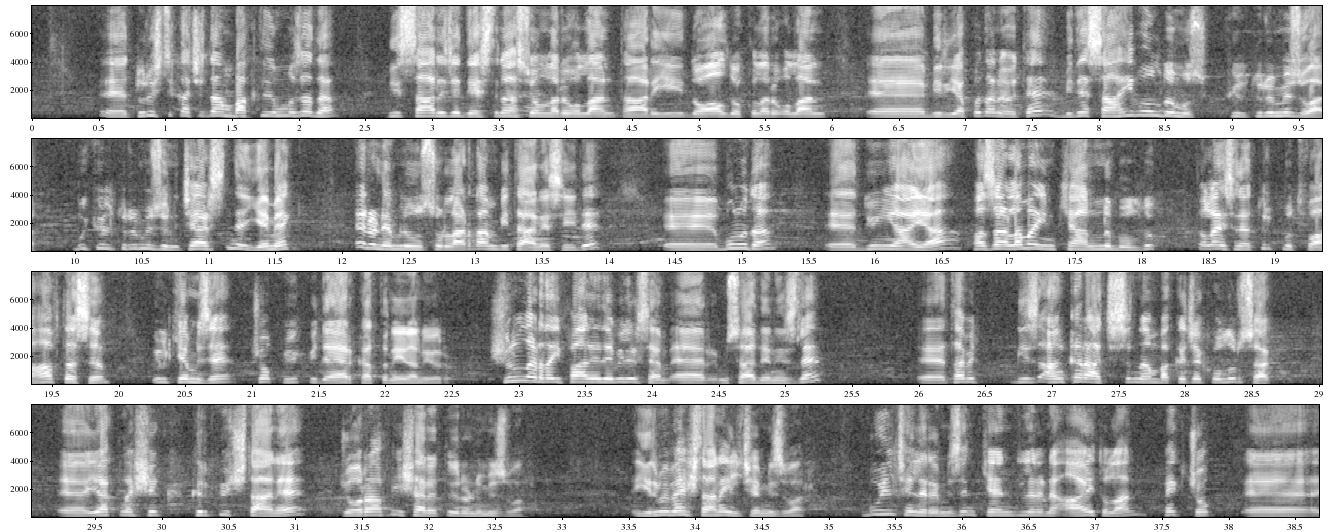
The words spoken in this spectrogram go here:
E, turistik açıdan baktığımızda da biz sadece destinasyonları olan, tarihi, doğal dokuları olan e, bir yapıdan öte bir de sahip olduğumuz kültürümüz var. Bu kültürümüzün içerisinde yemek en önemli unsurlardan bir tanesiydi. E, bunu da e, dünyaya pazarlama imkanını bulduk. Dolayısıyla Türk Mutfağı Haftası ülkemize çok büyük bir değer kattığına inanıyorum. Şunları da ifade edebilirsem eğer müsaadenizle. E, tabii biz Ankara açısından bakacak olursak e, yaklaşık 43 tane coğrafi işaretli ürünümüz var. 25 tane ilçemiz var. Bu ilçelerimizin kendilerine ait olan pek çok e,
